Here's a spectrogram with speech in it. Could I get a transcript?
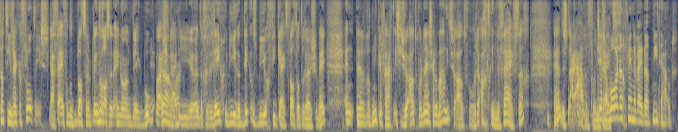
dat die lekker vlot is. Ja, 500 bladzijden klinkt nog als een enorm dik boek. Maar als Ja, je naar hoor. die, eh, de reguliere Dickens-biografie kijkt... valt dat reuze mee. En eh, wat Mieke vraagt, is hij zo oud geworden? Nee, hij is helemaal niet zo oud geworden. Achter in de 50. Hè, dus nou ja, voor die tijd... Tegenwoordig vinden wij dat niet oud.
